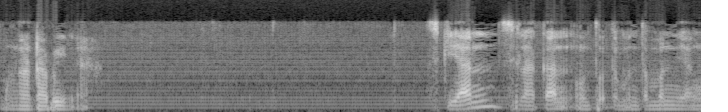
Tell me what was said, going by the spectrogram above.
menghadapinya. Sekian, silakan untuk teman-teman yang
